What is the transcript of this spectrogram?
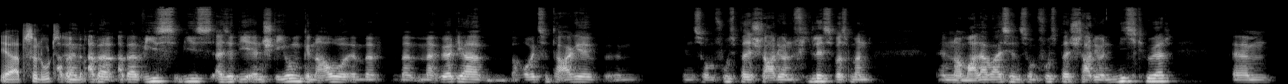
Ja, absolut. Aber, ähm, aber, aber wie es, wie es, also die Entstehung genau, äh, man, man hört ja heutzutage äh, in so einem Fußballstadion vieles, was man normalerweise in so einem Fußballstadion nicht hört. Ähm,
